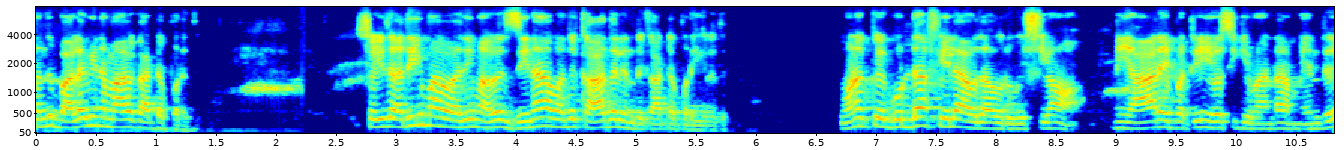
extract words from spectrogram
வந்து பலவீனமாக காட்டப்படுது. ஸோ இது அதிகமாக அதிகமாக ஜினா வந்து காதல் என்று காட்டப்படுகிறது. உனக்கு குட்டாக ஃபீல் ஆகுதா ஒரு விஷயம்? நீ யாரை பற்றியும் யோசிக்க வேண்டாம் என்று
